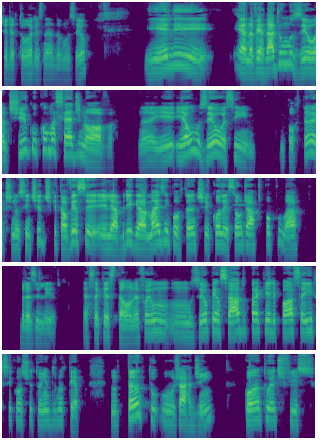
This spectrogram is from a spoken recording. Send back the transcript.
diretores né, do museu. E ele é, na verdade, um museu antigo com uma sede nova. Né? E, e é um museu assim importante no sentido de que talvez ele abriga a mais importante coleção de arte popular brasileira essa questão. Né? Foi um, um museu pensado para que ele possa ir se constituindo no tempo. Tanto o jardim quanto o edifício,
